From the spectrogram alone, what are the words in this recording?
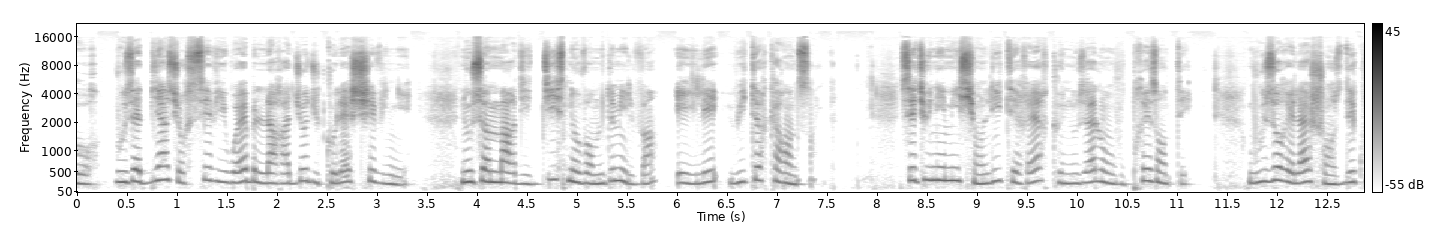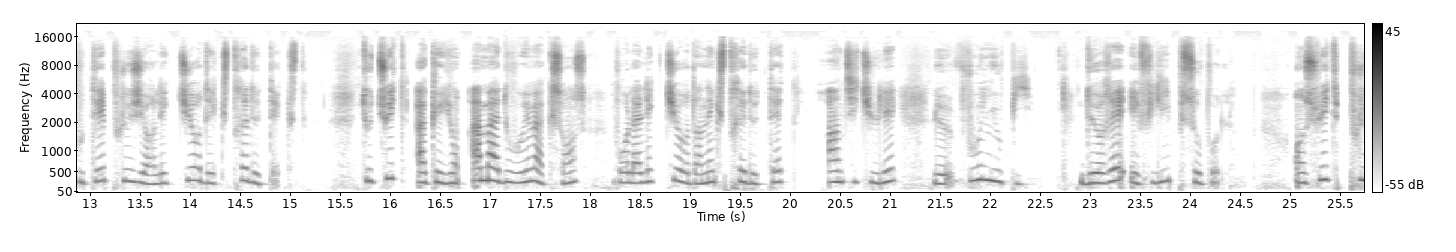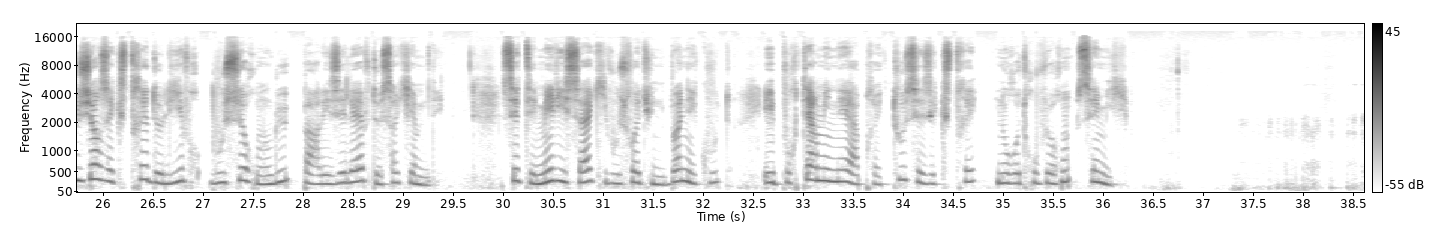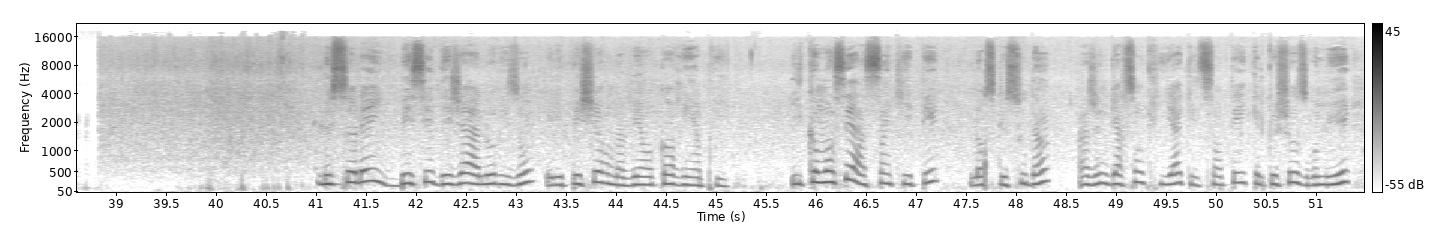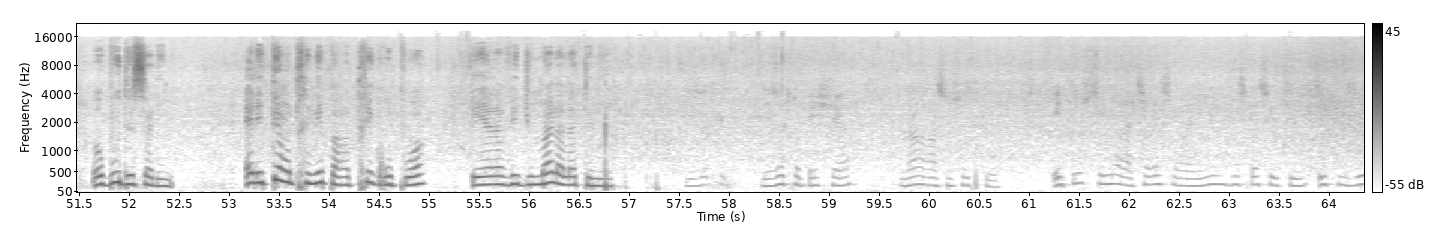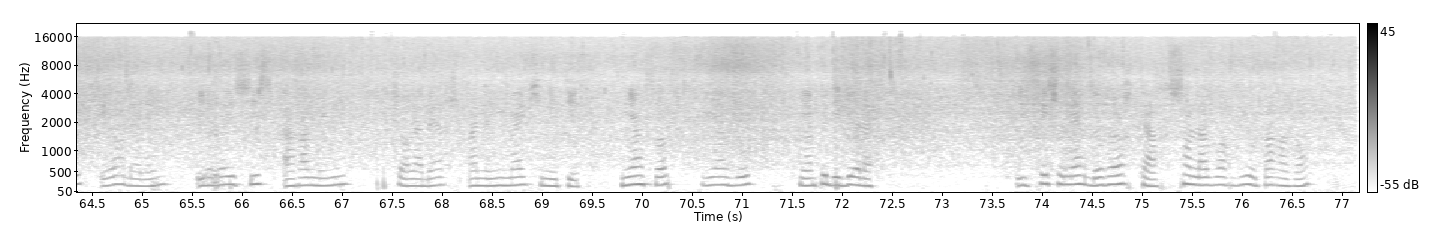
Bonjour, vous êtes bien sur Sévi Web, la radio du collège Chévigné. Nous sommes mardi 10 novembre 2020 et il est 8h45. C'est une émission littéraire que nous allons vous présenter. Vous aurez la chance d'écouter plusieurs lectures d'extraits de textes. Tout de suite, accueillons Amadou et Maxence pour la lecture d'un extrait de tête intitulé Le Vunyupi de Ray et Philippe Sopol. Ensuite, plusieurs extraits de livres vous seront lus par les élèves de 5e D. C'était Mélissa qui vous souhaite une bonne écoute et pour terminer après tous ces extraits, nous retrouverons Sémi. Le soleil baissait déjà à l'horizon et les pêcheurs n'avaient encore rien pris. Ils commençaient à s'inquiéter lorsque soudain un jeune garçon cria qu'il sentait quelque chose remuer au bout de sa ligne. Elle était entraînée par un très gros poids et elle avait du mal à la tenir. Les autres, pêcheurs vinrent à son secours et tous se mirent à tirer sur la ligne jusqu'à ce que, épuisés et hors d'haleine, ils réussissent à ramener sur la berge un animal qui n'était ni un phoque, ni un veau, ni un peu des deux à la. Ils frissonnèrent d'horreur car, sans l'avoir vu auparavant,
